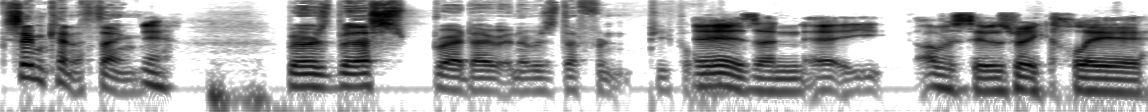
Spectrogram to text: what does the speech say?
same kind of thing. Yeah. Whereas, but this spread out, and it was different people. it is, and uh, obviously it was very clear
